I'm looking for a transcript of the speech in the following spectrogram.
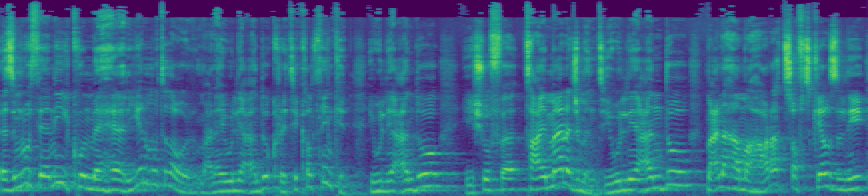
لازم له ثاني يكون مهاريا متطور معناه يولي عنده critical thinking يولي عنده يشوف time management يولي عنده معناها مهارات soft skills اللي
